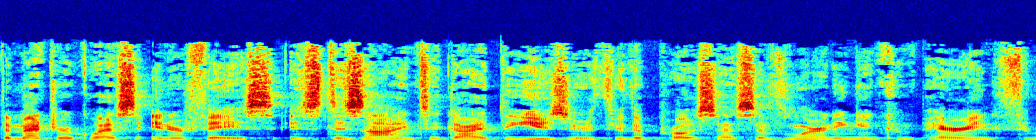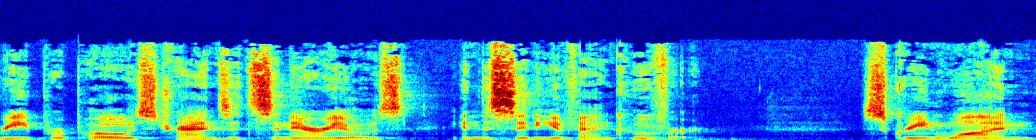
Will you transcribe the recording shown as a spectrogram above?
The MetroQuest interface is designed to guide the user through the process of learning and comparing three proposed transit scenarios in the city of Vancouver. Screen 1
